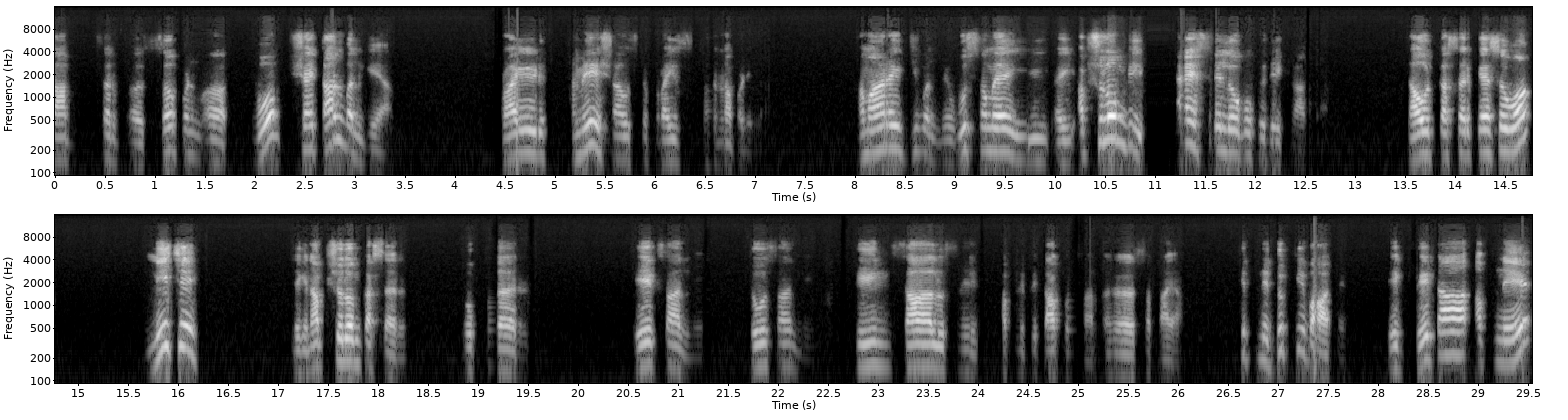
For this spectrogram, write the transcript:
सर्पन वो शैतान बन गया। प्राइड हमेशा उसका प्राइस भरना पड़ेगा। हमारे जीवन में उस समय अबशलोम भी ऐसे लोगों को देख रहा था। दाऊद का सर कैसे हुआ? नीचे। लेकिन अबशलोम का सर ऊपर। एक साल में दो साल में, तीन साल उसने अपने पिता को सताया। कितने दुख की बात है। एक बेटा अपने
